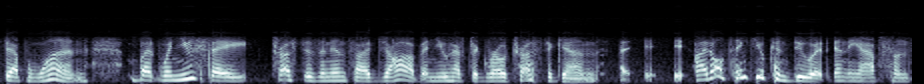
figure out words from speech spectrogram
step one. But when you say trust is an inside job and you have to grow trust again, it, it, I don't think you can do it in the absence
